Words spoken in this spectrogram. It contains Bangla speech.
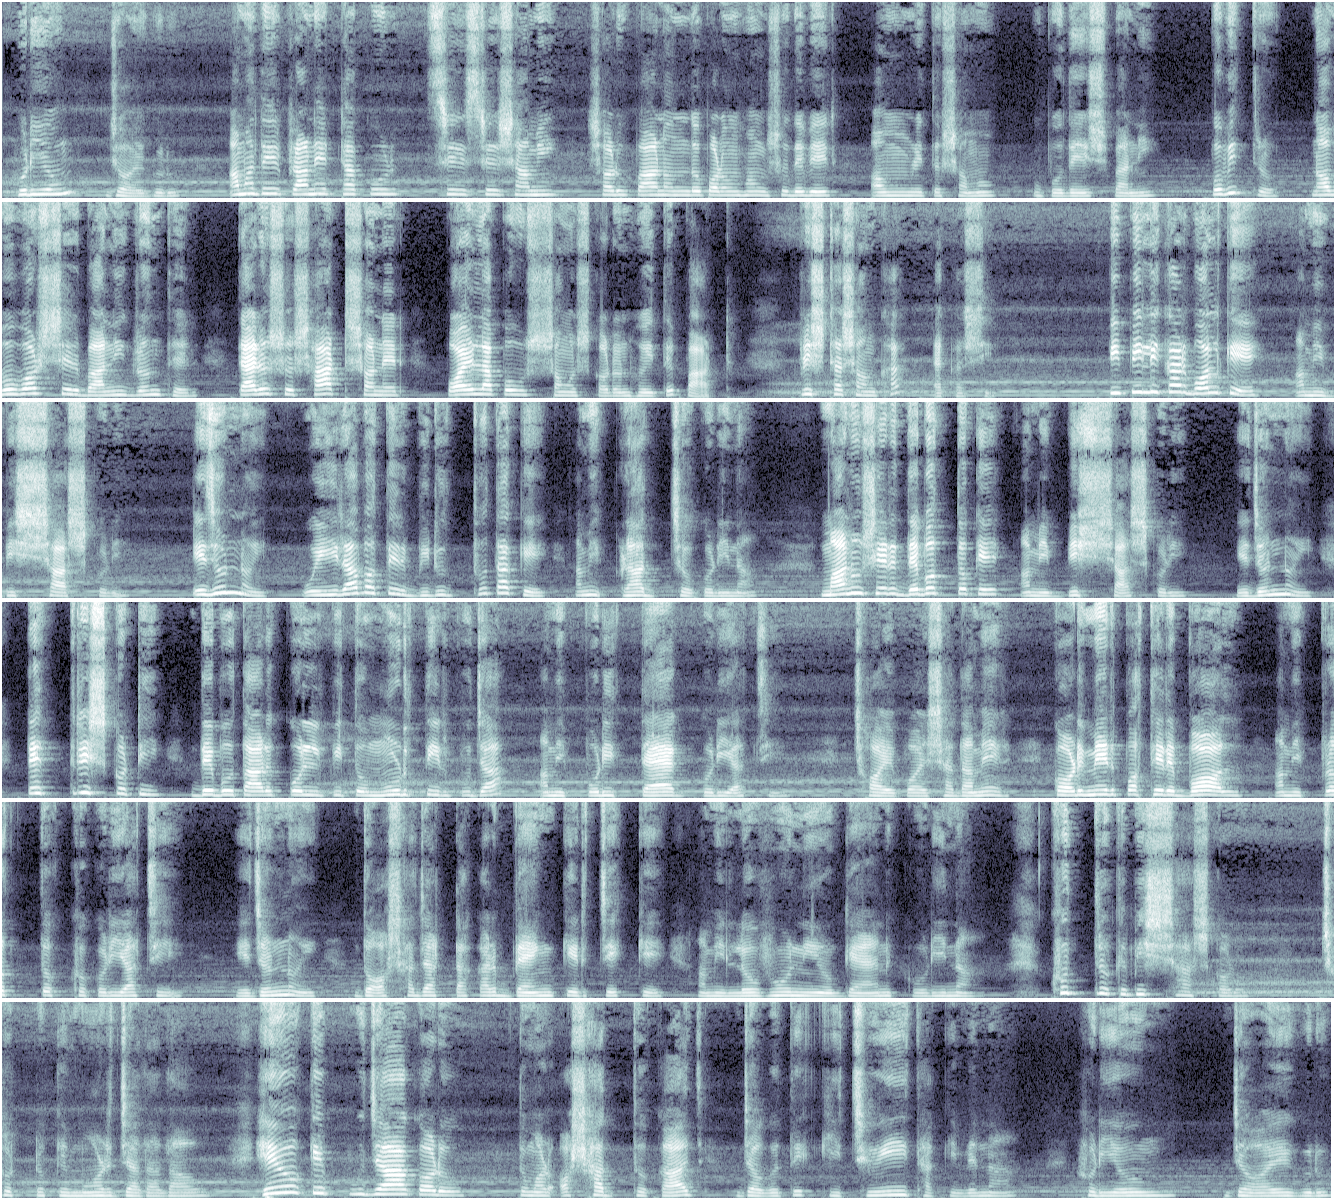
হরিওম, জয় গুরু। আমাদের প্রাণের ঠাকুর শ্রী শ্রী স্বামী স্বরূপানন্দ পরমহংসদেবের অমৃত সম উপদেশ বাণী। পবিত্র নববর্ষের বাণী গ্রন্থের তেরোশো ষাট সনের পয়লা পৌষ সংস্করণ হইতে পাঠ। পৃষ্ঠা সংখ্যা একাশি। পিপিলিকার বলকে আমি বিশ্বাস করি। এজন্যই ঐরাবতের বিরুদ্ধতাকে আমি গ্রাহ্য করি না। মানুষের দেবত্বকে আমি বিশ্বাস করি। এজন্যই তেত্রিশ কোটি দেবতার কল্পিত মূর্তির পূজা আমি পরিত্যাগ করিয়াছি। ছয় পয়সা দামের কর্মের পথের বল আমি প্রত্যক্ষ করিয়াছি। এজন্যই দশ হাজার টাকার ব্যাংকের চেককে আমি লোভনীয় জ্ঞান করি না। ক্ষুদ্রকে বিশ্বাস করো, ছোট্টকে মর্যাদা দাও, হেয়কে পূজা করো। তোমার অসাধ্য কাজ জগতে কিছুই থাকিবে না। হরিওম জয় গুরু।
